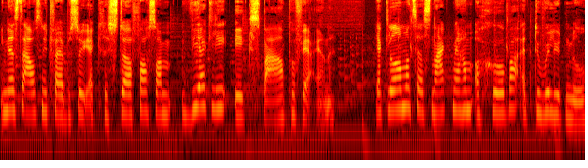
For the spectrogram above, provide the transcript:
I næste afsnit får jeg besøg af Christoffer, som virkelig ikke sparer på ferierne. Jeg glæder mig til at snakke med ham og håber, at du vil lytte med.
